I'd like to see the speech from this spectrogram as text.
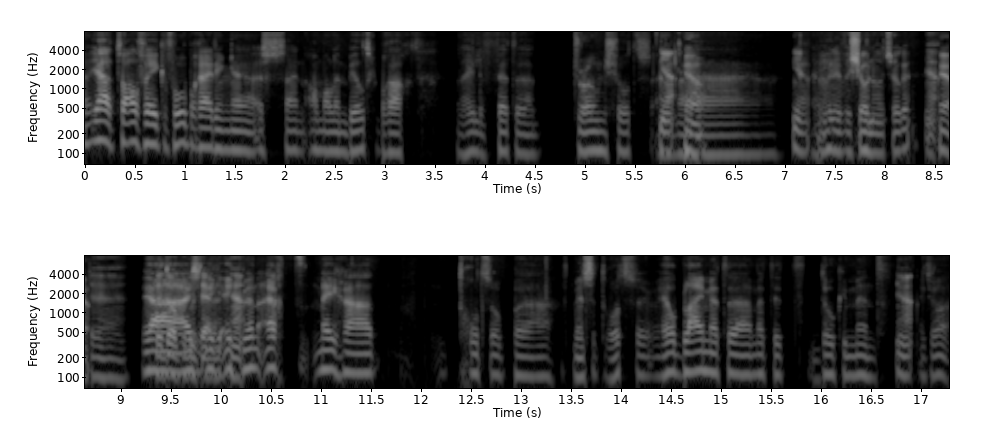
Eh, ja, twaalf weken voorbereiding eh, zijn allemaal in beeld gebracht. Hele vette drone shots. En, Ja. ja. ja, even show notes ook. Hè? Ja, Ja. de- ja De hij is- ik, documentaire, ik ja. ben echt mega trots op, eh, of tenminste trots, eh, heel blij met, eh, met dit document. Ja. Weet je wel?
